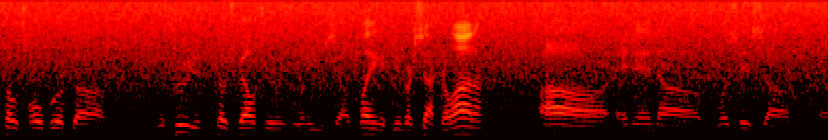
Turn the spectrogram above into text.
recruited Coach Belcher when he was uh, playing at the University of South Carolina, uh, and then uh, was his um, uh,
